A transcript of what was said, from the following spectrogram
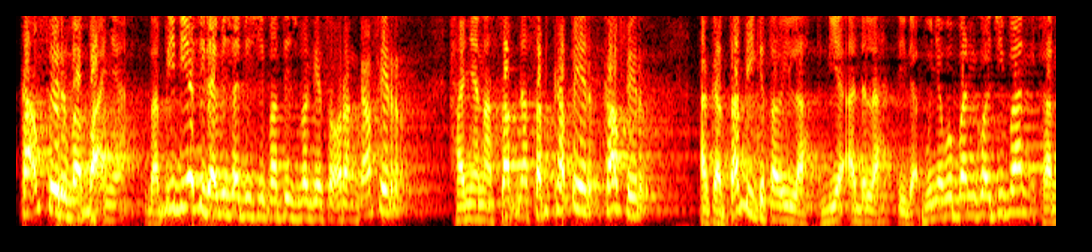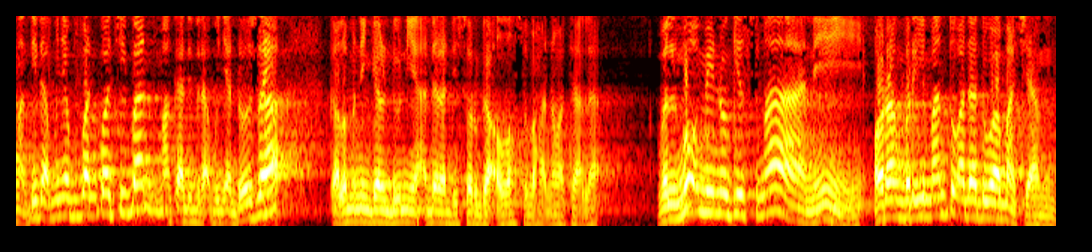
kafir bapaknya, tapi dia tidak bisa disifati sebagai seorang kafir, hanya nasab-nasab kafir, kafir. Akan tapi ketahuilah, dia adalah tidak punya beban kewajiban, karena tidak punya beban kewajiban, maka dia tidak punya dosa. Kalau meninggal dunia adalah di surga Allah Subhanahu wa taala. Wal mu'minu kismani. Orang beriman itu ada dua macam.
